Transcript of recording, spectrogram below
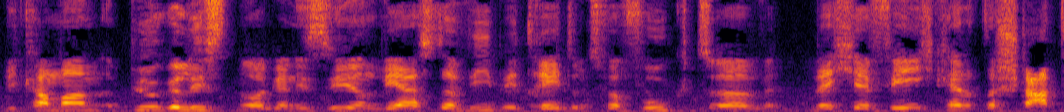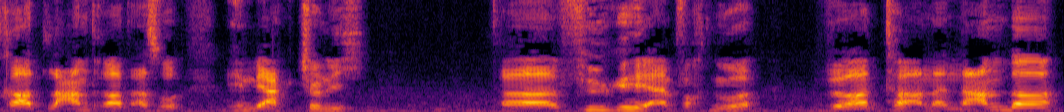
Wie kann man Bürgerlisten organisieren? Wer ist da wie betretungsverfugt? Äh, welche Fähigkeit hat der Stadtrat, Landrat? Also, ihr merkt schon, ich äh, füge hier einfach nur Wörter aneinander.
